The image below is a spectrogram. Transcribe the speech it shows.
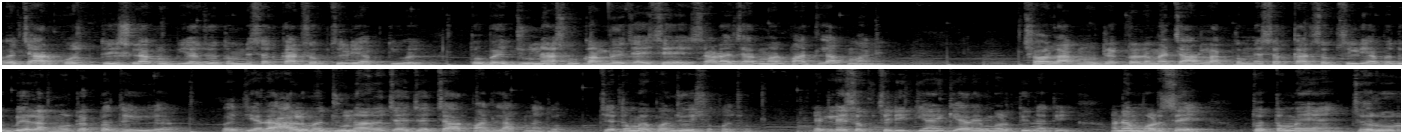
હવે ચાર પોસ્ટ ત્રીસ લાખ રૂપિયા જો તમને સરકાર સબસિડી આપતી હોય, તો ભાઈ જૂના શું કામ વેચાય છે? સાડા ચારમાં પાંચ લાખમાં ને છ લાખનું ટ્રેક્ટર, એમાં ચાર લાખ તમને સરકાર સબસિડી આપે તો બે લાખનું ટ્રેક્ટર થઈ ગયા અત્યારે હાલમાં જૂના વેચાય છે ચાર પાંચ લાખના તો, જે તમે પણ જોઈ શકો છો. એટલી સબસિડી ક્યાંય ક્યારેય મળતી નથી અને મળશે તો તમે જરૂર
